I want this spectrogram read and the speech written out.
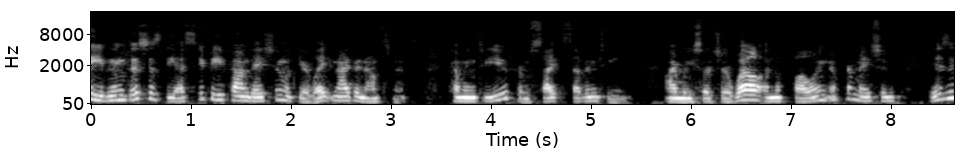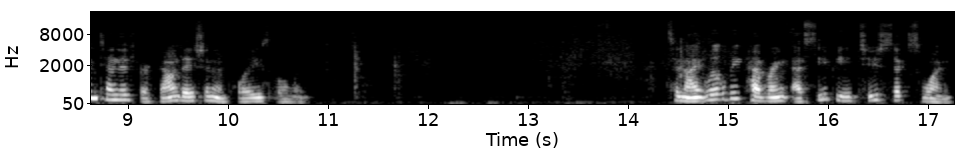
evening. This is the SCP Foundation with your late night announcements, coming to you from Site 17. I'm Researcher Well, and the following information is intended for Foundation employees only. Tonight we'll be covering SCP 261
